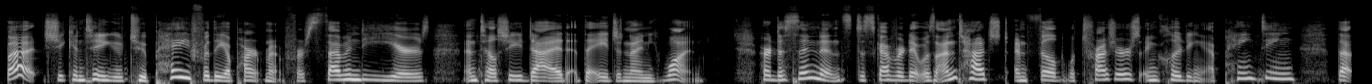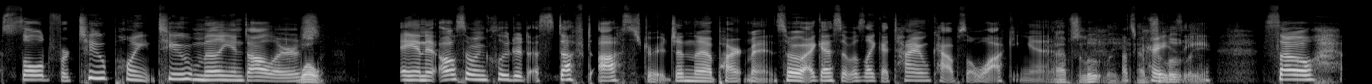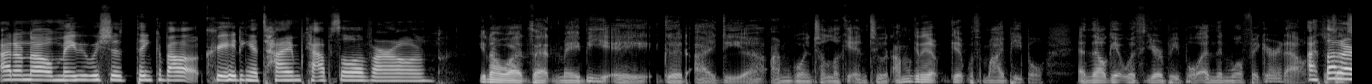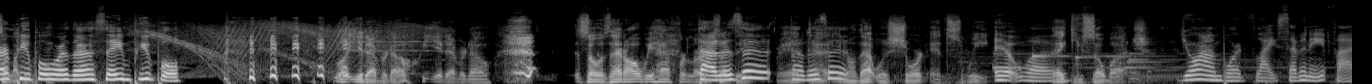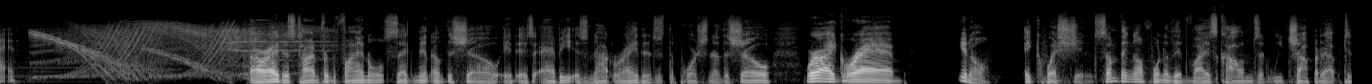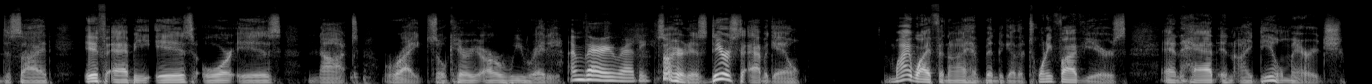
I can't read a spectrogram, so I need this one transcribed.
But she continued to pay for the apartment for 70 years until she died at the age of 91. Her descendants discovered it was untouched and filled with treasures, including a painting that sold for $2.2 million. Whoa. And it also included a stuffed ostrich in the apartment. So I guess it was like a time capsule walking in. Absolutely. That's Absolutely. crazy. So I don't know. Maybe we should think about creating a time capsule of our own. You know what? That may be a good idea. I'm going to look into it. I'm going to get with my people, and they'll get with your people, and then we'll figure it out. I Does thought our sound like a- people were the same people. Well, you never know. You never know. So is that all we have for learn That is something? it. That is Fanta- You know that was short and sweet. It was. Thank you so much. You're on board flight 785. All right, it's time for the final segment of the show. It is Abby is not right. It is the portion of the show where I grab, you know, a question, something off one of the advice columns, and we chop it up to decide if Abby is or is not right. So, Carrie, are we ready? I'm very ready. So here it is. Dearest to Abigail, my wife and I have been together 25 years and had an ideal marriage.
